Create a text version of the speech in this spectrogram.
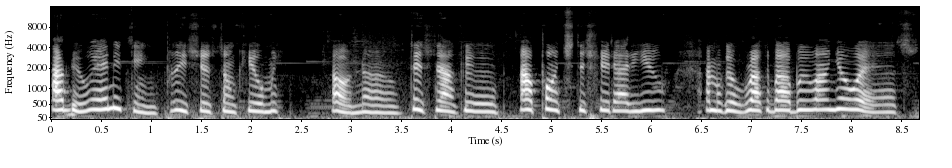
I'll do anything. Please just don't kill me. Oh, no, this is not good. I'll punch the shit out of you. I'm gonna go rock boo on your ass.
